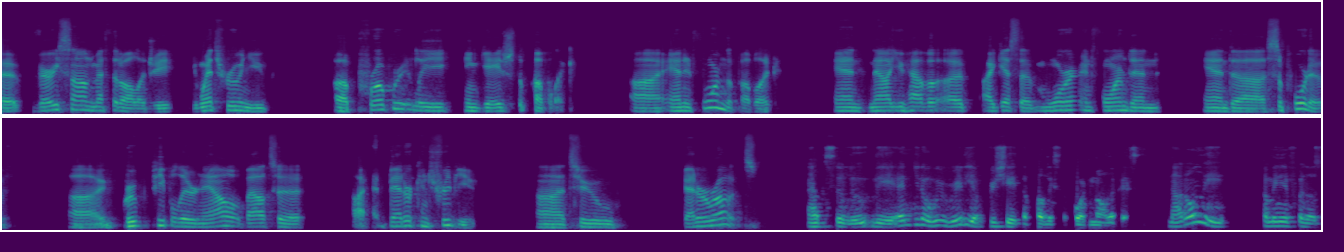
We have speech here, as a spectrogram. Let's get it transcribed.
a very sound methodology. You went through and you appropriately engaged the public uh, and informed the public. And now you have a, a, I guess, a more informed and, and uh, supportive uh, group of people that are now about to uh, better contribute uh, to better roads. Absolutely. And, you know, we really appreciate the public support in all of this. Not only coming in for those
